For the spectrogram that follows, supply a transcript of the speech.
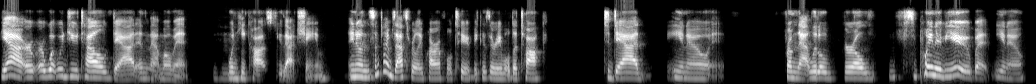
Yeah. Or, or what would you tell dad in that moment Mhm. when he caused you that shame? You know, and sometimes that's really powerful too because they're able to talk to dad, you know, from that little girl's point of view, but, you know,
